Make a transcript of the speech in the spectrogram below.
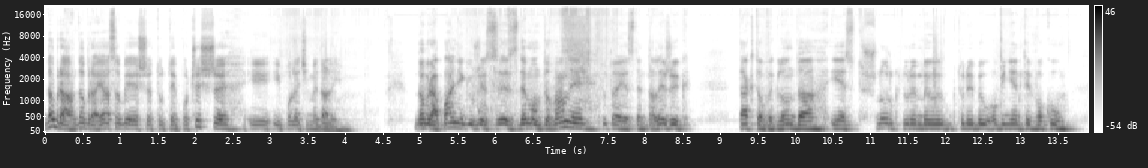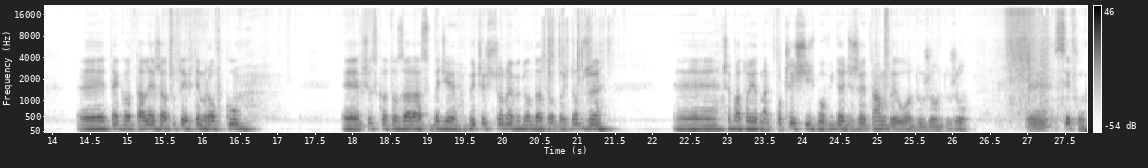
Dobra, dobra, ja sobie jeszcze tutaj poczyszczę i, i polecimy dalej. Dobra, palnik już jest zdemontowany. Tutaj jest ten talerzyk. Tak to wygląda. Jest sznur, który był, który był owinięty wokół e, tego talerza tutaj w tym rowku. E, Wszystko to zaraz będzie wyczyszczone. Wygląda to dość dobrze. E, trzeba to jednak poczyścić, bo widać, że tam było dużo, dużo syfu.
